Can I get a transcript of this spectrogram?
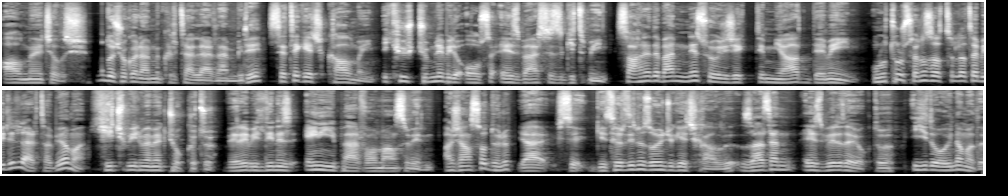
almaya çalış. Bu da çok önemli kriterlerden biri. Sete geç kalmayın. 2-3 cümle bile olsa ezbersiz gitmeyin. Sahnede ben ne söyleyecektim ya demeyin. Unutursanız hatırlatabilirler tabii ama hiç bilmemek çok kötü. Verebildiğiniz en iyi performansı verin. Ajansa dönüp ya işte getirdiğiniz oyuncu geç kaldı. Zaten ezberi de yoktu. İyi de oynamadı.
